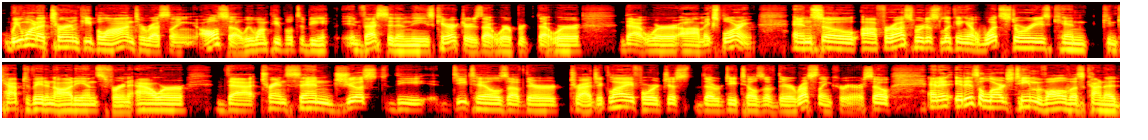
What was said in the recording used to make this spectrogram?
we want to turn people on to wrestling also. We want people to be invested in these characters that we're that we're that we're um, exploring. And so uh, for us we're just looking at what stories can can captivate an audience for an hour that transcend just the details of their tragic life or just the details of their wrestling career. So and it, it is a large team of all of us kind of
